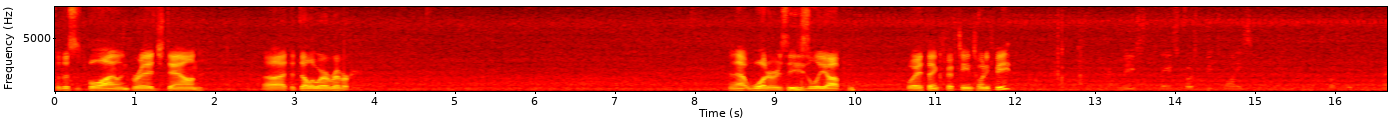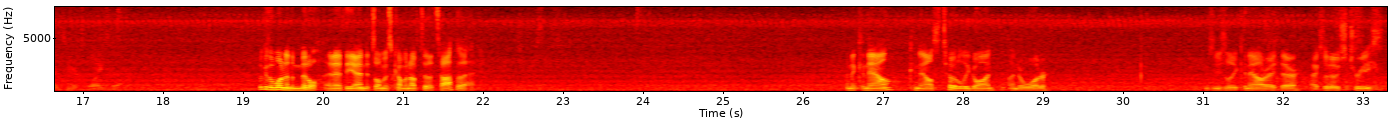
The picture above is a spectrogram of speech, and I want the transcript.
So this is Bull Island Bridge down uh, at the Delaware River. And that water is easily up, what do you think, 15, 20 feet? At least. I think it's supposed to be 20s. It's supposed to be 19 or 20 today. Look at the one in the middle, and at the end it's almost coming up to the top of that. And the canal, canal's totally gone underwater. There's usually a canal right there. Actually, those trees.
